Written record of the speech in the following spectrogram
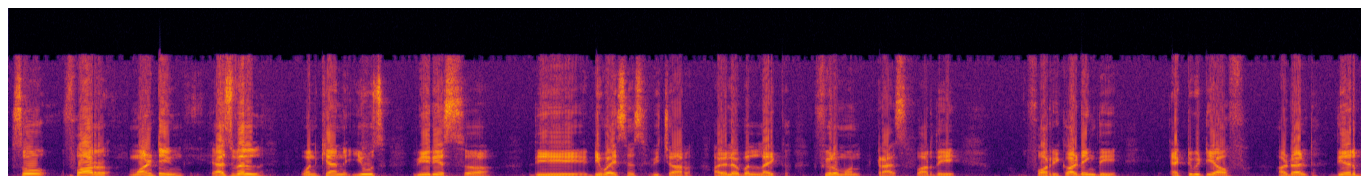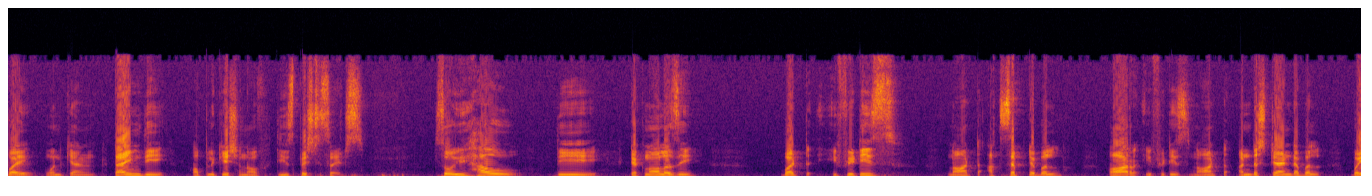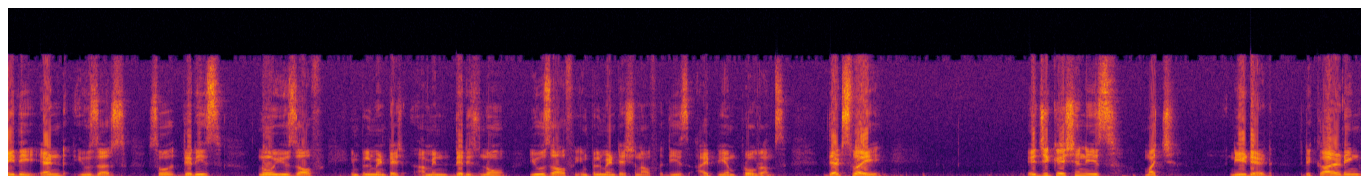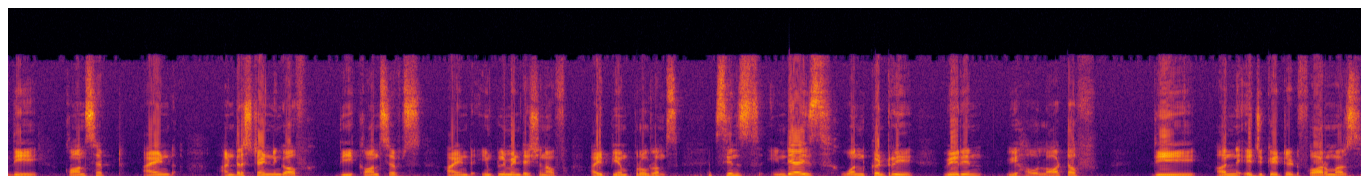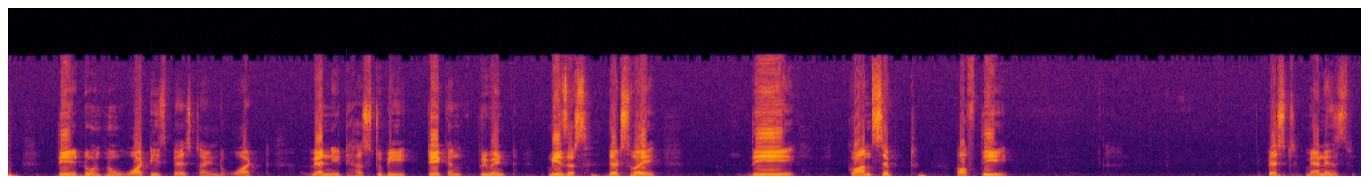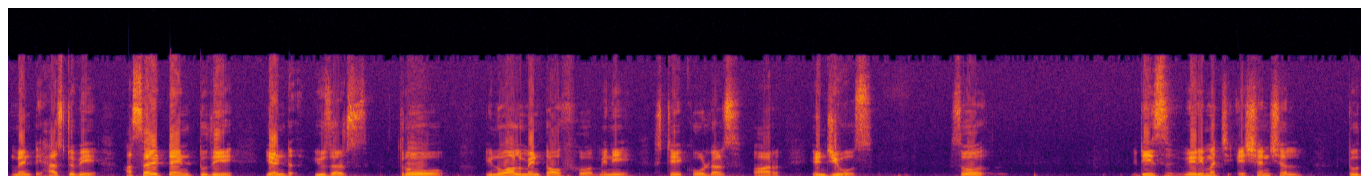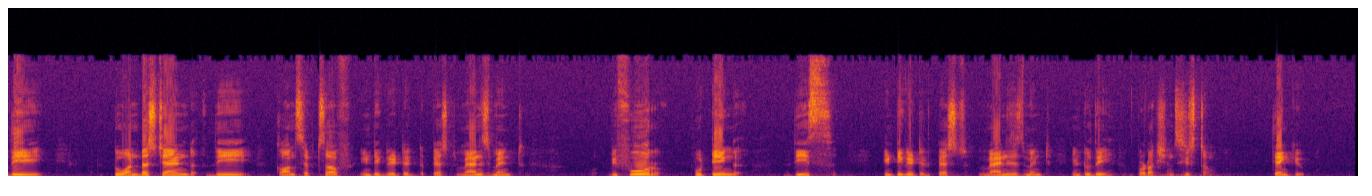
So, for monitoring as well one can use various uh, the devices which are available like pheromone traps for the for recording the activity of adult thereby one can time the application of these pesticides. So, you have the technology, but if it is not acceptable or if it is not understandable by the end users, so there is no use of implementation, I mean there is no use of implementation of these IPM programs. That is why education is much needed regarding the concept and understanding of the concepts and implementation of IPM programs. Since India is one country wherein we have a lot of the uneducated farmers, they don't know what is best and what when it has to be taken prevent measures. That's why the concept of the pest management has to be ascertained to the end users through involvement of uh, many stakeholders or NGOs. So, it is very much essential to the to understand the concepts of integrated pest management before putting this integrated pest management into the production system. Thank you.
